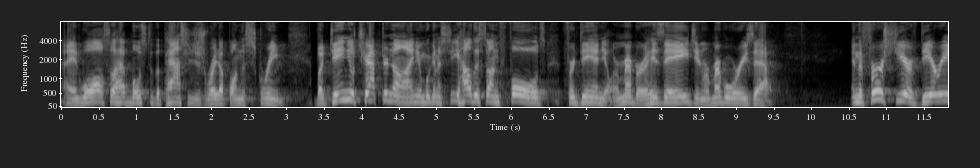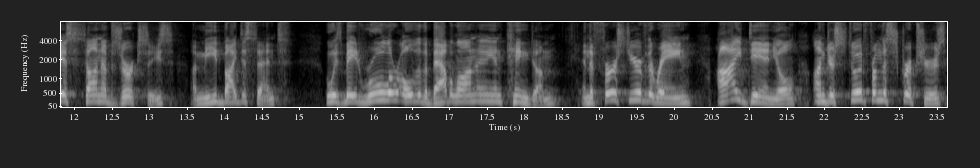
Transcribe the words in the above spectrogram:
And we'll also have most of the passages right up on the screen. But Daniel chapter 9, and we're going to see how this unfolds for Daniel. Remember his age and remember where he's at. In the first year of Darius, son of Xerxes, a Mede by descent, who was made ruler over the Babylonian kingdom, in the first year of the reign, I, Daniel, understood from the scriptures,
